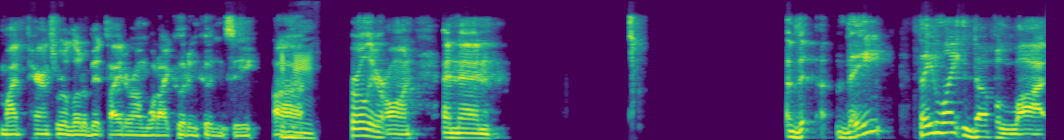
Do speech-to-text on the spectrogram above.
my parents were a little bit tighter on what I could and couldn't see uh, mhm. earlier on, and then th- they they lightened up a lot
